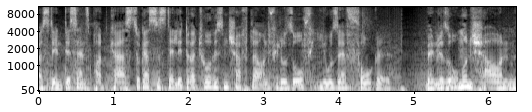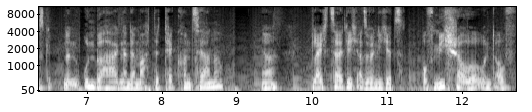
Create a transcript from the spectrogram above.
hörst den Dissens-Podcast. Zu Gast ist der Literaturwissenschaftler und Philosoph Josef Vogel. Wenn wir so um uns schauen, es gibt einen Unbehagen an der Macht der Tech-Konzerne. Ja? Gleichzeitig, also wenn ich jetzt auf mich schaue und auf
